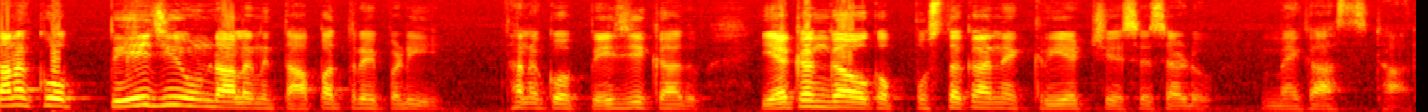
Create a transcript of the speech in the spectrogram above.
తనకో పేజీ ఉండాలని తాపత్రయపడి తనకో పేజీ కాదు ఏకంగా ఒక పుస్తకాన్ని క్రియేట్ చేసేశాడు మెగాస్టార్.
